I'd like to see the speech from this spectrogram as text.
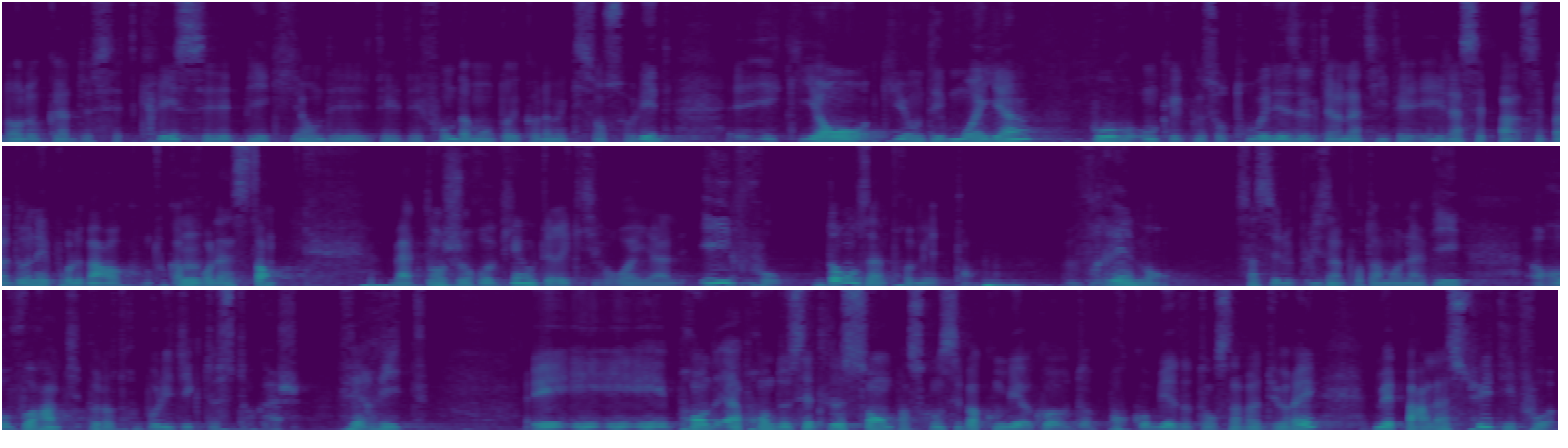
dans le cadre de cette crise, c'est les pays qui ont des, fondamentaux économiques qui sont solides et qui ont, qui ont des moyens pour en quelque sorte trouver des alternatives. Et, là, ce n'est pas, pas donné pour le Maroc, en tout cas mmh. pour l'instant. Maintenant, je reviens aux directives royales. Il faut, dans un premier temps, vraiment, ça c'est le plus important à mon avis, revoir un petit peu notre politique de stockage. Faire vite et, prendre, apprendre de cette leçon, parce qu'on ne sait pas combien, pour combien de temps ça va durer, mais par la suite, il faut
